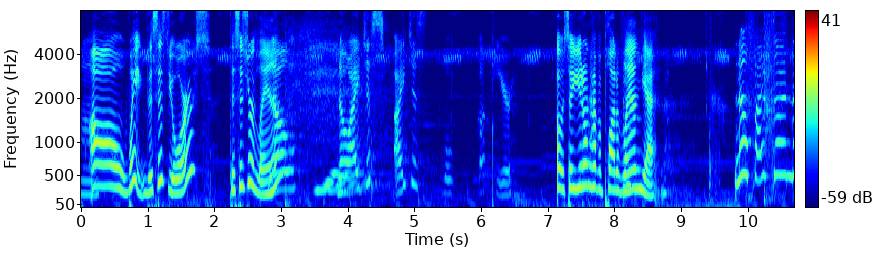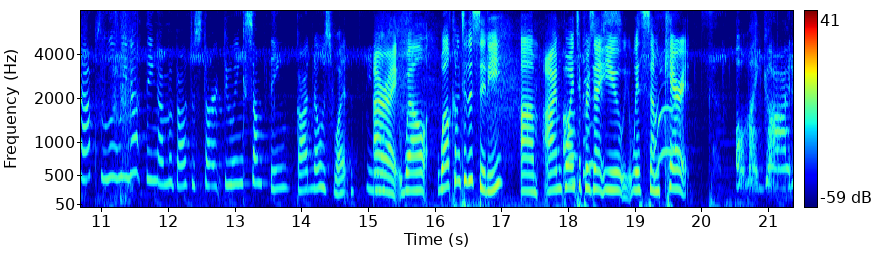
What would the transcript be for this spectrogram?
Mm. Oh wait, this is yours. This is your land. No, no, I just, I just woke up here. Oh, so you don't have a plot of land yet? Nope, I've done absolutely nothing. I'm about to start doing something. God knows what. You know? All right. Well, welcome to the city. Um, I'm going to present you with some carrots. Oh my God!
